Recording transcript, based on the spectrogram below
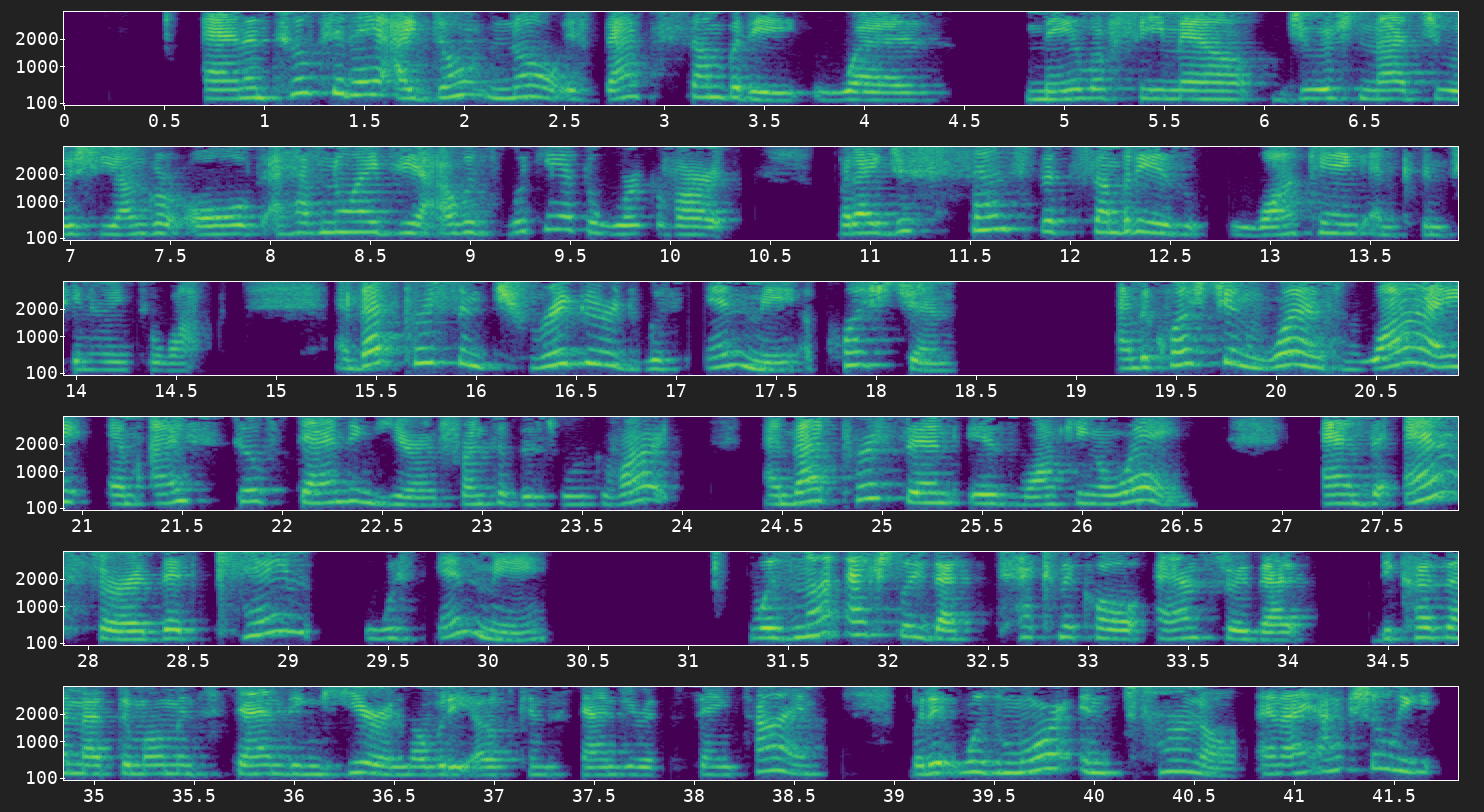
And until today, I don't know if that somebody was male or female, Jewish, not Jewish, young or old. I have no idea. I was looking at the work of art, but I just sensed that somebody is walking and continuing to walk. And that person triggered within me a question. And the question was, why am I still standing here in front of this work of art? And that person is walking away. And the answer that came within me was not actually that technical answer that because I'm at the moment standing here and nobody else can stand here at the same time. But it was more internal. And I actually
